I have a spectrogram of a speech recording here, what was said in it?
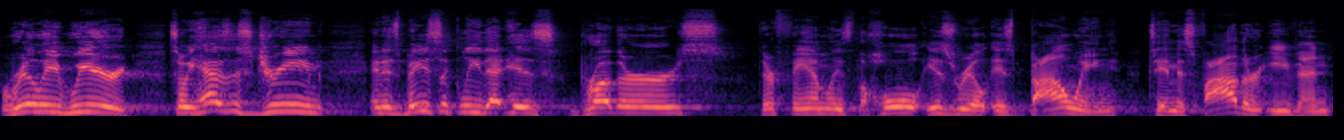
really weird. So he has this dream, and it's basically that his brothers, their families, the whole Israel is bowing to him, his father even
